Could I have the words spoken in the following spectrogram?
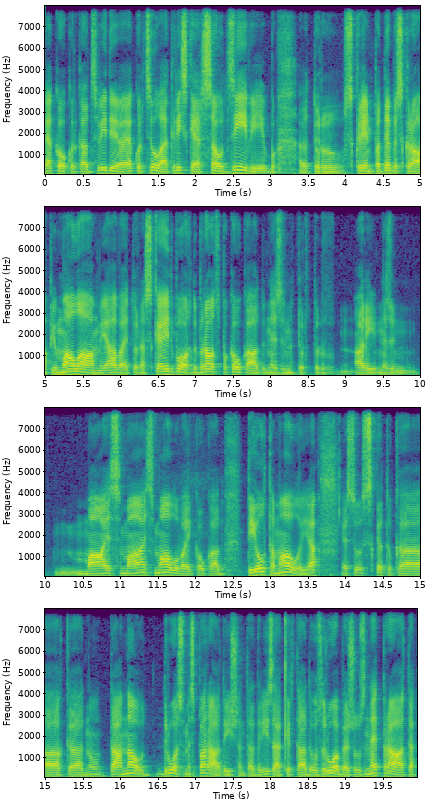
ja kaut kur kādus video, ja, kur cilvēki riskē ar savu dzīvību. Tur skrien pa debeskrāpju malām, jā, vai tur ar skateboardu brauc pa kaut kādu, nezinu, tur, tur arī, nezinu, mājas, mājas malu vai kaut kādu tilta malu. Ja. Es uzskatu, ka ka, ka nu, tā nav drosmes parādīšana. Tā drīzāk ir tāda uz robežas, uz neprāta,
